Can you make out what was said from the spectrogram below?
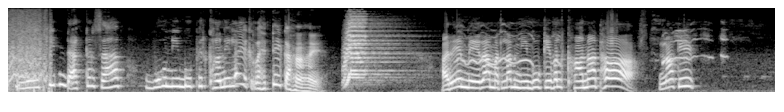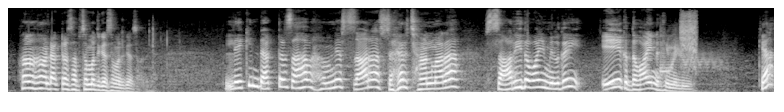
लेकिन डॉक्टर साहब, वो नींबू फिर खाने लायक रहते कहाँ हैं? अरे मेरा मतलब नींबू केवल खाना था, ना कि हाँ हाँ डॉक्टर साहब, समझ गए समझ गए समझ गए। लेकिन डॉक्टर साहब, हमने सारा शहर छान मारा, सारी दवाई मिल गई एक दवाई नहीं मिली। क्या?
